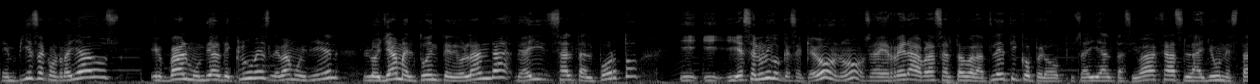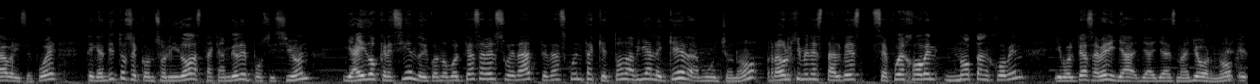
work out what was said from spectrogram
Empieza con Rayados, va al Mundial de Clubes, le va muy bien, lo llama el Tuente de Holanda, de ahí salta al Porto. Y, y- y es el único que se quedó, ¿no? O sea, Herrera habrá saltado al Atlético, pero pues hay altas y bajas. Layun estaba y se fue. Tecatito se consolidó hasta cambió de posición y ha ido creciendo. Y cuando volteas a ver su edad, te das cuenta que todavía le queda mucho, ¿no? Raúl Jiménez tal vez se fue joven, no tan joven, y volteas a ver y ya, ya, ya es mayor, ¿no? Eh,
